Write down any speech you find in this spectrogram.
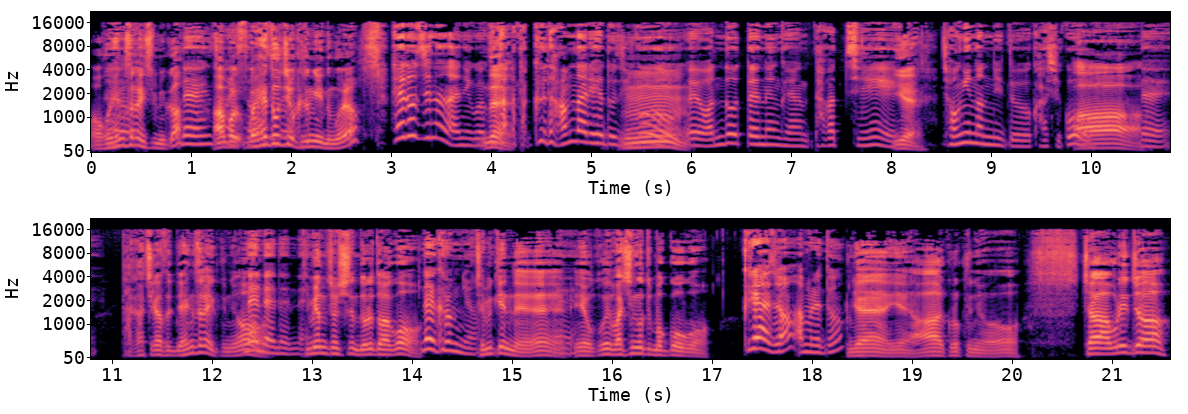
어, 네. 행사가 있습니까? 네, 행사가 아, 뭐, 뭐. 해돋이 그런 게 있는 거예요? 해돋이는 아니고요. 네. 그, 다, 그 다음 날이 해돋이고 음. 네, 완도 때는 그냥 다 같이 예. 정인 언니도 가시고. 아, 네. 다 같이 가서 이제 행사가 있군요. 네네네네. 김영철 씨는 노래도 하고. 네, 그럼요. 재밌겠네. 네. 예, 거기서 맛있는 것도 먹고 오고. 그래야죠. 아무래도. 예, 예. 아, 그렇군요. 자, 우리 저,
